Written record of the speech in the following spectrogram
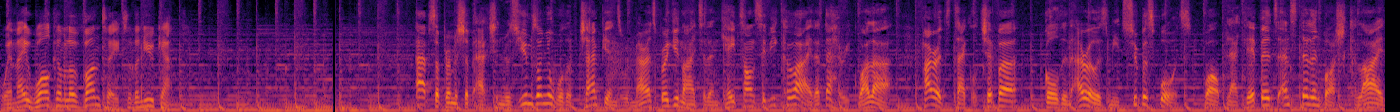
when they welcome Levante to the Nou Camp. ABSA Premiership action resumes on your World of Champions when Maritzburg United and Cape Town City collide at the Harry. Pirates tackle Chippa, Golden Arrows meet Super Sports, while Black Leopards and Stellenbosch collide.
